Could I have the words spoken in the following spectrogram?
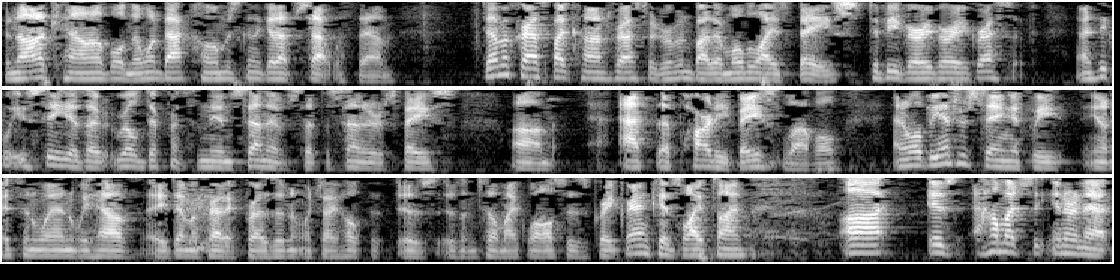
They're not accountable. No one back home is going to get upset with them. Democrats, by contrast, are driven by their mobilized base to be very, very aggressive. And I think what you see is a real difference in the incentives that the senators face um, at the party base level. And it will be interesting if we, you know, if and when we have a Democratic president, which I hope is, is until Mike Wallace's great grandkids' lifetime, uh, is how much the internet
